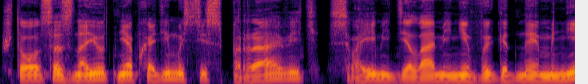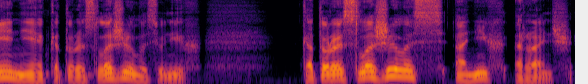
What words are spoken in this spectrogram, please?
что сознают необходимость исправить своими делами невыгодное мнение, которое сложилось у них, которое сложилось о них раньше.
